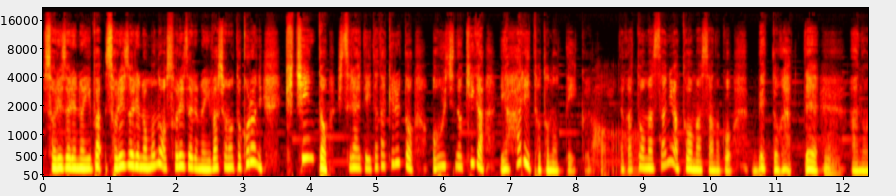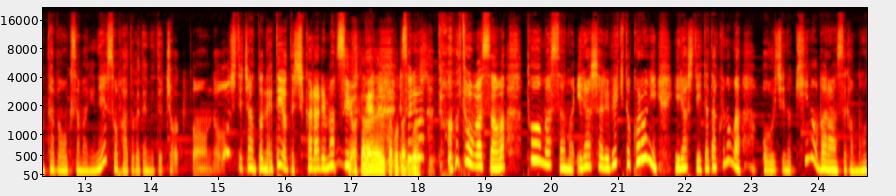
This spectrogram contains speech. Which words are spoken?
それぞれの居場、それぞれのものをそれぞれの居場所のところにきちんとしつらえていただけると、お家の木がやはり整っていく。はあだからトーマスさんにはトーマスさんのこう、ベッドがあって、うんあの、多分奥様にね、ソファーとかで寝て、ちょっと、どうしてちゃんと寝てよって叱られますよね。叱られたことあります。トトーマスさんは、トーマスさんのいらっしゃるべきところにいらしていただくのが、お家の木のバランスが最も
